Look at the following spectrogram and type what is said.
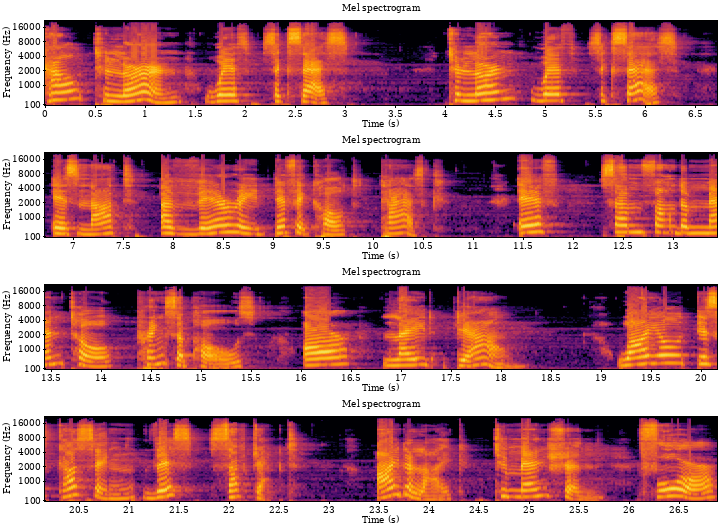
How to learn with success. To learn with success is not a very difficult task. If some fundamental principles are laid down. While discussing this subject, I'd like to mention four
